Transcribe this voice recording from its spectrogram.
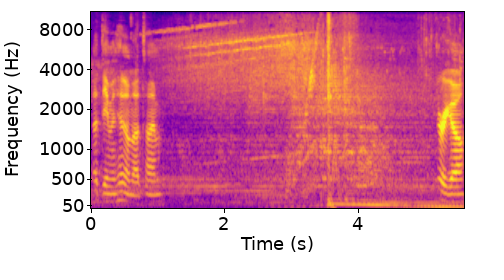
That demon hit him that time. There we go.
